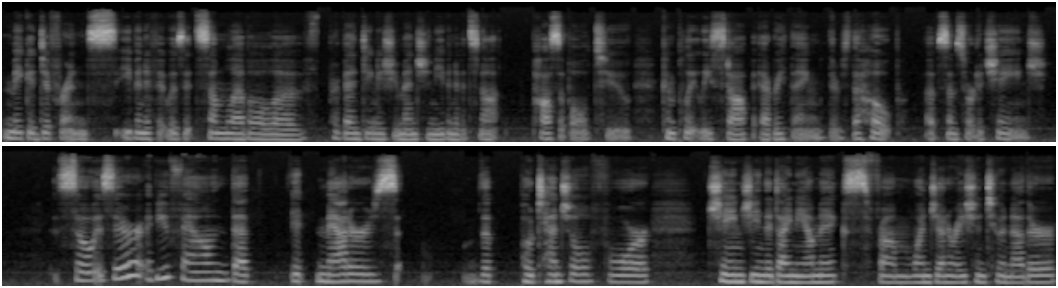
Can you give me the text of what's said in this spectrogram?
make a difference, even if it was at some level of preventing, as you mentioned, even if it's not possible to completely stop everything. There's the hope of some sort of change. So, is there, have you found that it matters the potential for changing the dynamics from one generation to another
